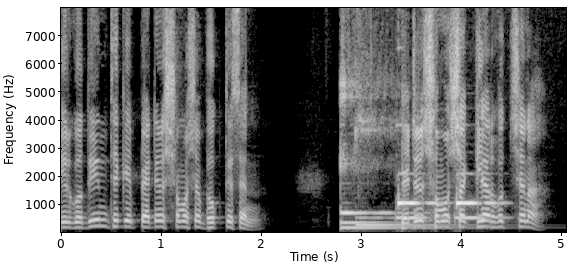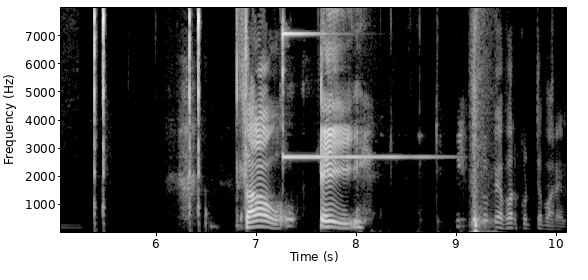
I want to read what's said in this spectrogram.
দীর্ঘদিন থেকে পেটের সমস্যা ভুগতেছেন, পেটের সমস্যা ক্লিয়ার হচ্ছে না, তারাও এই ব্যবহার করতে পারেন।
